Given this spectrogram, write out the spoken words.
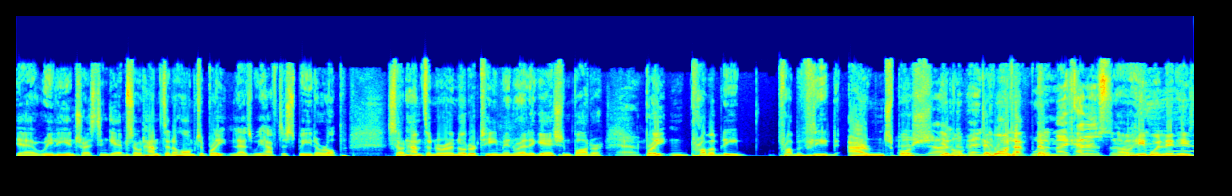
yeah, really interesting game. Southampton are home to Brighton, lads. We have to speed her up. Southampton are another team in relegation bother. Yeah. Brighton probably probably aren't, but It you know depends. they won't have. Will they- Mac Allister Oh, he will, and he's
